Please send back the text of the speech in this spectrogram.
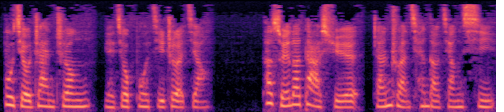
不久，战争也就波及浙江，他随了大学，辗转迁到江西。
